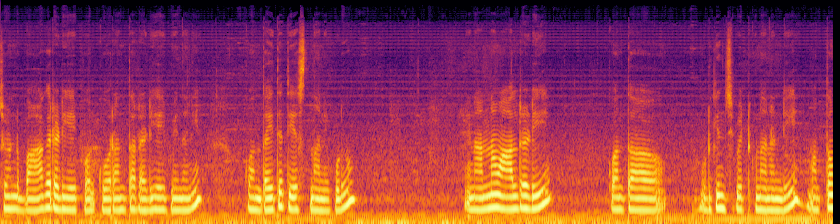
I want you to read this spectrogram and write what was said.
చూడండి బాగా రెడీ అయిపోవాలి. కూర అంతా రెడీ అయిపోయిందని కొంత అయితే తీస్తున్నాను ఇప్పుడు. నేను అన్నం ఆల్రెడీ కొంత ఉడికించి పెట్టుకున్నానండి. మొత్తం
